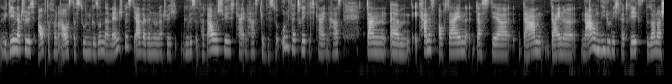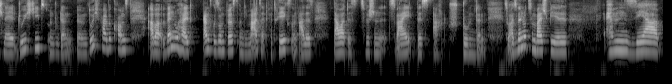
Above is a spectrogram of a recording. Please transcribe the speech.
wir gehen natürlich auch davon aus, dass du ein gesunder Mensch bist, ja, weil wenn du natürlich gewisse Verdauungsschwierigkeiten hast, gewisse Unverträglichkeiten hast, dann ähm, kann es auch sein, dass der Darm deine Nahrung, die du nicht verträgst, besonders schnell durchschiebst und du dann ähm, Durchfall bekommst. Aber wenn du halt ganz gesund bist und die Mahlzeit verträgst und alles, dauert es zwischen zwei bis acht Stunden. So, also wenn du zum Beispiel ähm, sehr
